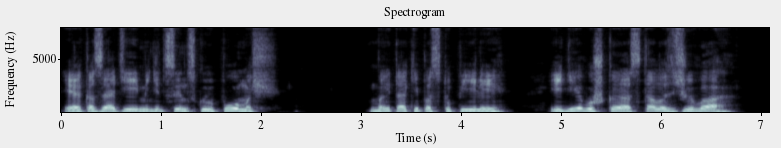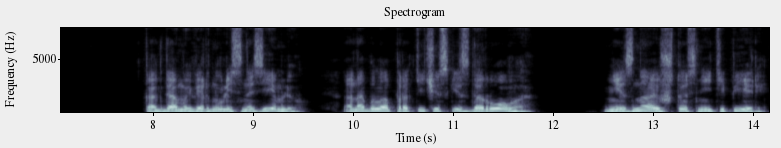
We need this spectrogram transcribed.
и оказать ей медицинскую помощь. Мы так и поступили, и девушка осталась жива. Когда мы вернулись на землю, она была практически здорова. Не знаю, что с ней теперь.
